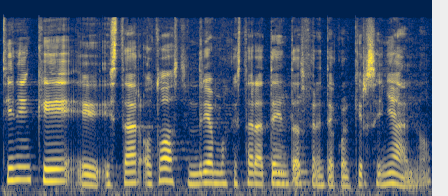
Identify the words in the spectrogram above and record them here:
tienen que eh, estar, o todas tendríamos que estar atentas frente a cualquier señal, ¿no?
